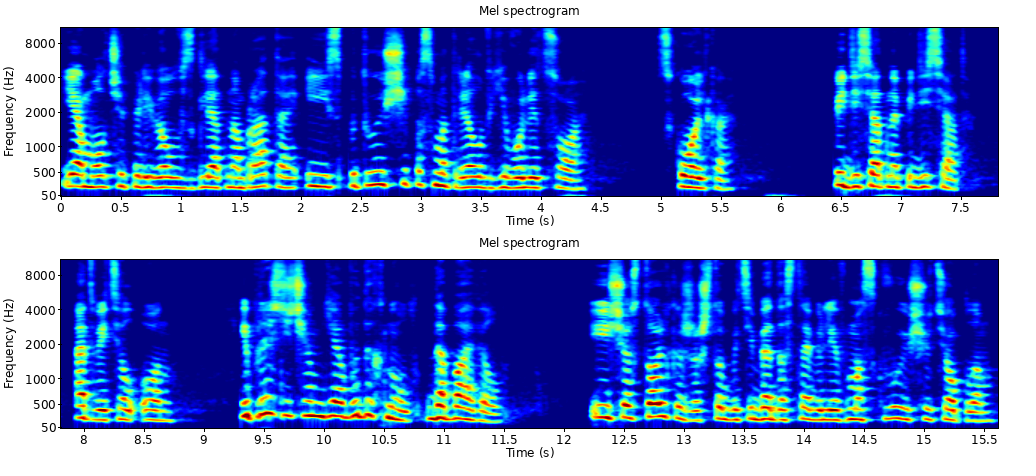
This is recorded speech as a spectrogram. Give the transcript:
Я молча перевел взгляд на брата и испытующий посмотрел в его лицо. «Сколько?» «Пятьдесят на пятьдесят», — ответил он. И прежде чем я выдохнул, добавил. «И еще столько же, чтобы тебя доставили в Москву еще теплым.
